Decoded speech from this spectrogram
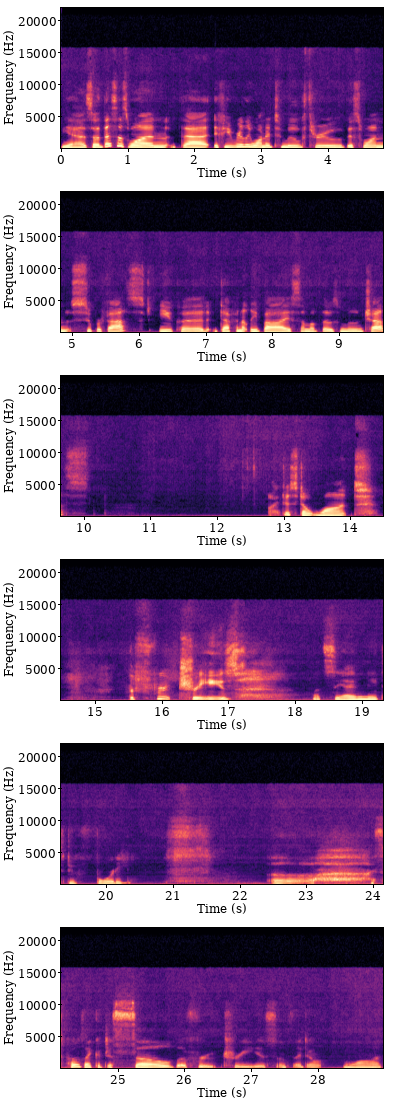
Yeah, so this is one that if you really wanted to move through this one super fast, you could definitely buy some of those moon chests. I just don't want the fruit trees. Let's see, I need to do 40. Uh, I suppose I could just sell the fruit trees since I don't want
